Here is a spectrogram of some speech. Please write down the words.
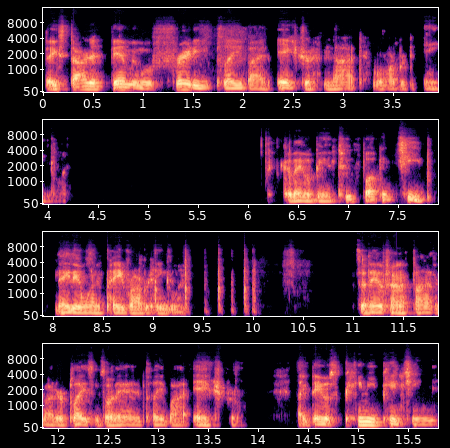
They started filming with Freddy played by an extra, not Robert Englund. Because they were being too fucking cheap. They didn't want to pay Robert Englund. So they were trying to find somebody to replace him, so they had to play by extra. Like they was penny pinching,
